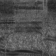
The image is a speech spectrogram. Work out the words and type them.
Zomerhits.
